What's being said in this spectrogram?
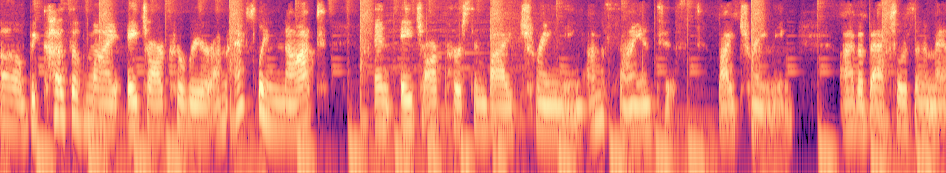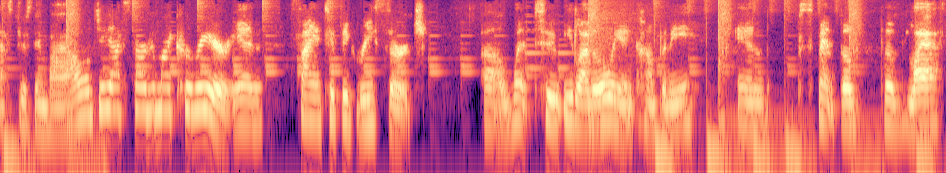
uh, because of my HR career. I'm actually not an HR person by training. I'm a scientist by training. I have a bachelor's and a master's in biology. I started my career in scientific research. Uh, went to Eli Lilly and Company and spent the, the last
